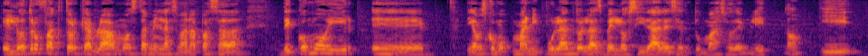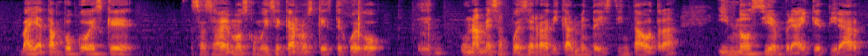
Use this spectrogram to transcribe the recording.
el otro factor que hablábamos también la semana pasada, de cómo ir, eh, digamos, como manipulando las velocidades en tu mazo de bleed, ¿no? Y vaya, tampoco es que o sea, sabemos, como dice Carlos, que este juego en una mesa puede ser radicalmente distinta a otra y no siempre hay que tirar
